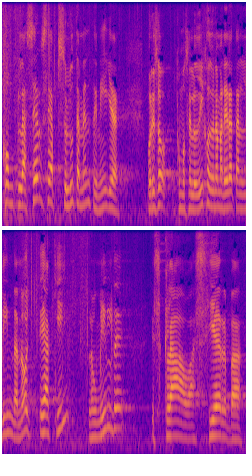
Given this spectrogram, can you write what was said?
complacerse absolutamente en ella. Por eso, como se lo dijo de una manera tan linda, ¿no? He aquí la humilde esclava, sierva,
